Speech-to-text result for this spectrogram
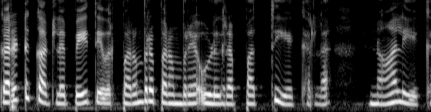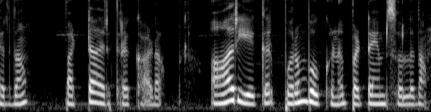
கரட்டுக்காட்டில் பேத்தேவர் பரம்பரை பரம்பரையாக உழுகிற பத்து ஏக்கரில் நாலு ஏக்கர் தான் பட்டா இருக்கிற காடாக ஆறு ஏக்கர் புறம்போக்குன்னு பட்டயம் சொல்லுதான்.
